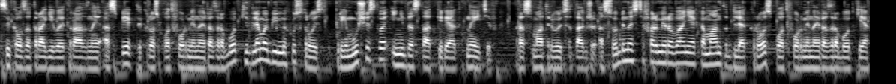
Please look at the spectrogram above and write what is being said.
Цикл затрагивает разные аспекты кроссплатформенной разработки для мобильных устройств, преимущества и недостатки React Native. Рассматриваются также особенности формирования команд для кроссплатформенной разработки.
